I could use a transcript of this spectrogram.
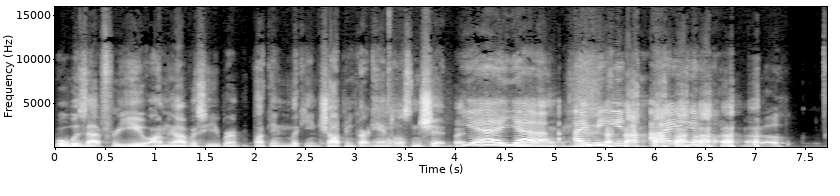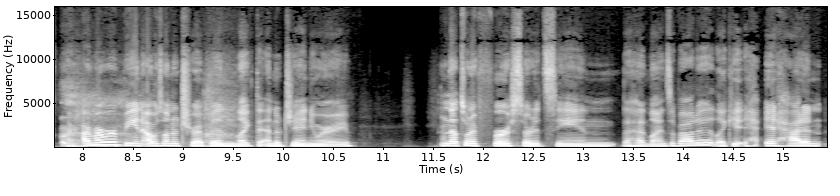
What was that for you? I mean, obviously you weren't fucking licking shopping cart handles and shit, but Yeah, yeah. know. I mean, I I remember being I was on a trip in like the end of January. And that's when I first started seeing the headlines about it. Like it it hadn't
